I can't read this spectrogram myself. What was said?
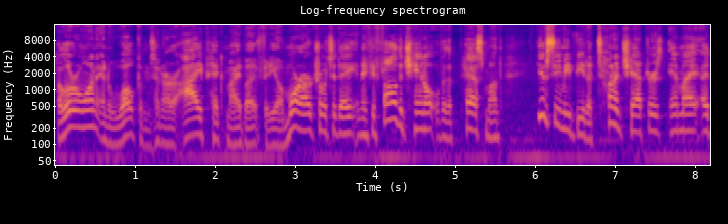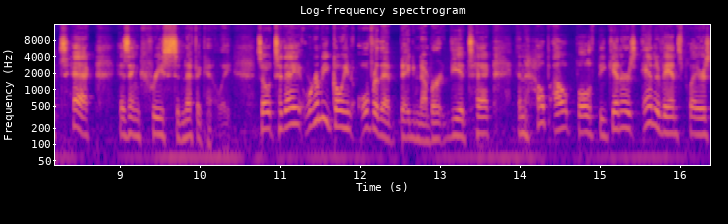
Hello everyone and welcome to another I Pick My Butt video. Archero today and if you follow the channel over the past month, you've seen me beat a ton of chapters and my attack has increased significantly. So today we're going to be going over that big number, the attack, and help out both beginners and advanced players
